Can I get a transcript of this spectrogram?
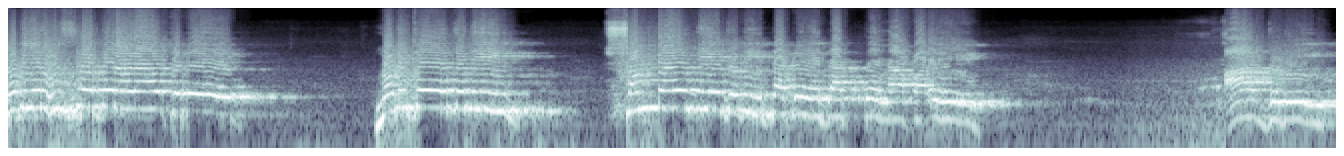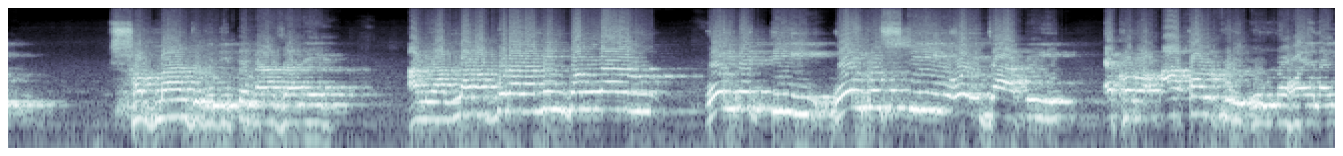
নবীর হুজরতের আড়াল থেকে নবীকে যদি সম্মান দিয়ে যদি তাকে ডাকতে না পারে, আর যদি সম্মান যদি দিতে না জানে, আমি আল্লাহ রাব্বুল আলামিন বললাম, ওই ব্যক্তি, ওই গোষ্ঠী, ওই জাতি এখনও আকল পরিপূর্ণ হয় নাই।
